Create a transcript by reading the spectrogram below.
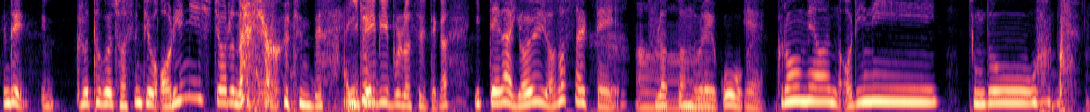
근데 그렇다고 저스틴 비버 어린이 시절은 아닌 것 같은데 아, 이 Baby 불렀을 때가 이때가 16살 때 아, 불렀던 노래고 예. 그러면 어린이 정도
